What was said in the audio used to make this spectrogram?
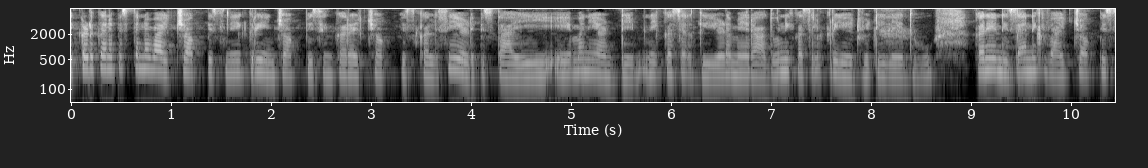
ఇక్కడ కనిపిస్తున్న వైట్ చాక్ పీస్ని గ్రీన్ చాక్ పీస్ ఇంకా రెడ్ చాక్ పీస్ కలిసి ఏడిపిస్తాయి. ఏమని అంటే నీకు అసలు గీయడమే రాదు నీకు అసలు క్రియేటివిటీ లేదు. కానీ నిజానికి వైట్ చాక్ పీస్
